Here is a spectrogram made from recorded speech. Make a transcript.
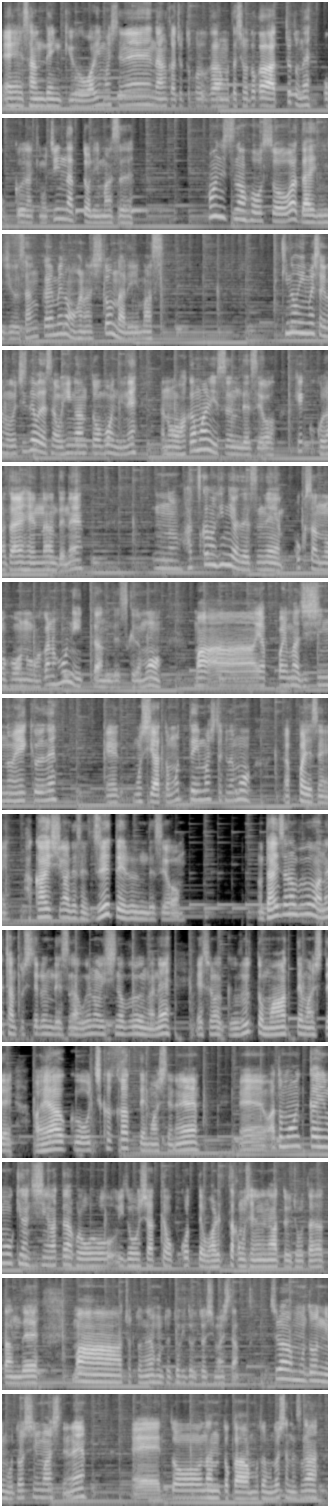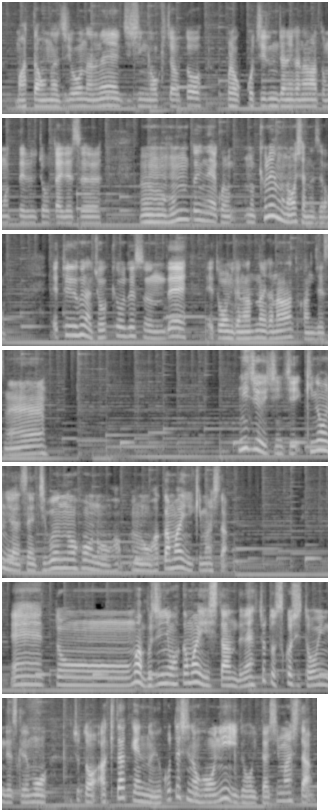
えー3連休終わりましてね、なんかちょっとこれからまた仕事がちょっとね、億劫な気持ちになっております。本日の放送は第23回目のお話となります。昨日言いましたけども、うちではですね、お彼岸とお盆にね、あの、お墓参りするんですよ。結構これが大変なんでね。うん、20日の日にはですね、奥さんの方のお墓の方に行ったんですけども、まあ、やっぱりまあ地震の影響でね、えーもしやと思っていましたけども、やっぱりですね、墓石がですね、ずれているんですよ。台座の部分はね、ちゃんとしてるんですが、上の石の部分がね、えーそれがぐるっと回ってまして、危うく落ちかかってましてね。えーあともう一回大きな地震があったら、これを移動しちゃって、落っこって割れてたかもしれないなという状態だったんで、まあ、ちょっとね、本当にドキドキとしました。それは元に戻しましてね、えーっと、なんとか元に戻したんですが、また同じようなね、地震が起きちゃうと、これ落っこちるんじゃないかなと思ってる状態です。うん、本当にね、これ、去年も直したんですよ。えというふうな状況ですんで、えどうにかならないかなという感じですね。21日、昨日にはですね、自分の方のお墓参りに行きました。えーっと、まあ無事にお墓参りしたんでね、ちょっと少し遠いんですけども、ちょっと秋田県の横手市の方に移動いたしました。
